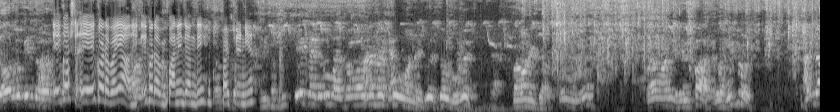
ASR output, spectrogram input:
লড়বো কিন্তু এই কষ্ট এই কটা ভাইয়া কটা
